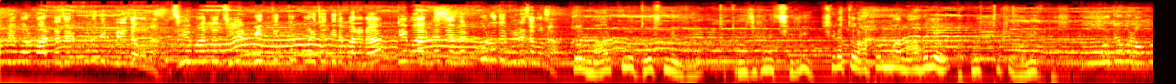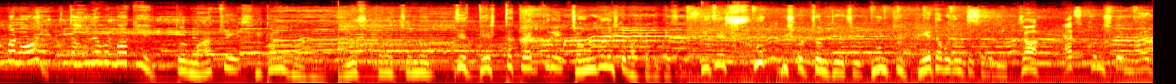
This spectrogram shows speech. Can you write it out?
আমি আমার মার কাছে কোনোদিন ফিরে যাব না। যে মা তার ছেলের মৃত্যুর পরিচয় দিতে পারে না যে মায়ের কাছে আমি কোনোদিন ফিরে যাব না। তোর মার কোনো দোষ নেই রে। তুই যেখানে ছিলি সেটা তোর আপন মা না হলেও আপনার থেকে অনেক বেশি। ওটা আমার আপন মা নয়। তাহলে আমার মাকে তোর মাকে সেটা আমি বলব মানুষ করার জন্য যে দেশটা ত্যাগ করে জঙ্গলে এসে বাসা দিতেছে নিজের সুখ বিসর্জন দিয়েছি এমনকি বিয়েটা পর্যন্ত করেনি। যা এখন সেই মায়ের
